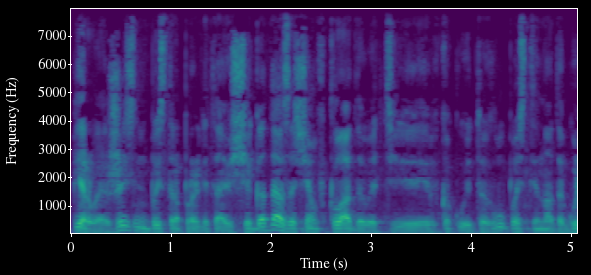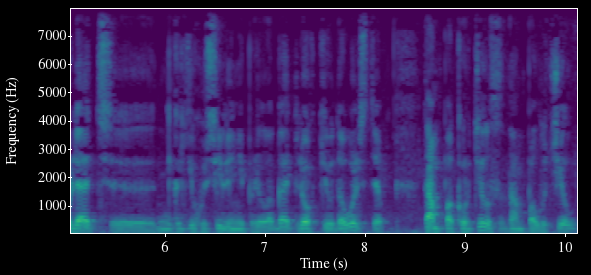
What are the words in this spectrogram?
Первое. Жизнь быстро пролетающие года. Зачем вкладывать э, в какую-то глупость? Надо гулять, э, никаких усилий не прилагать, легкие удовольствия. Там покрутился, там получил.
